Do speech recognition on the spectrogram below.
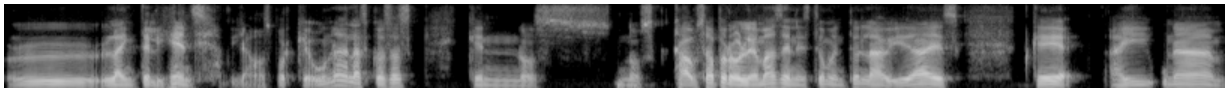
la inteligencia, digamos, porque una de las cosas que nos, nos causa problemas en este momento en la vida es que hay una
